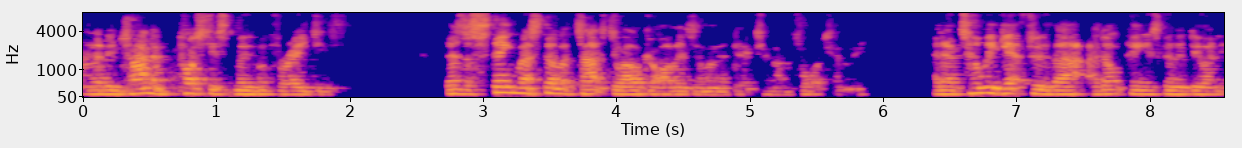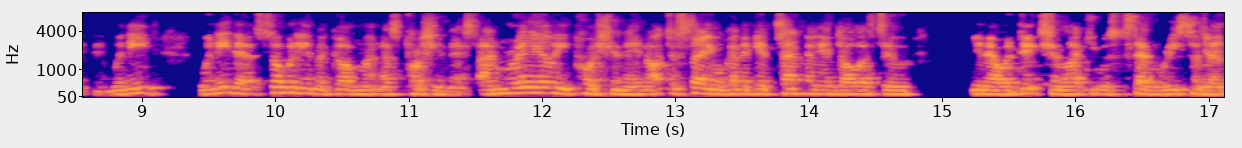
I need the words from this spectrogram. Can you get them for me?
and I've been trying to push this movement for ages. There's a stigma still attached to alcoholism and addiction, unfortunately. And until we get through that, I don't think it's going to do anything. We need we need a, somebody in the government that's pushing this. I'm really pushing it, not just saying we're going to give $10 million to you know, addiction, like it was said recently. Yeah.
